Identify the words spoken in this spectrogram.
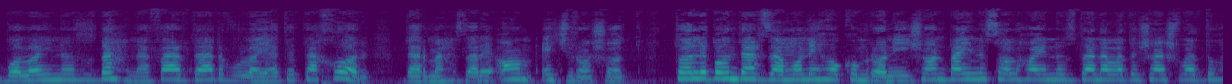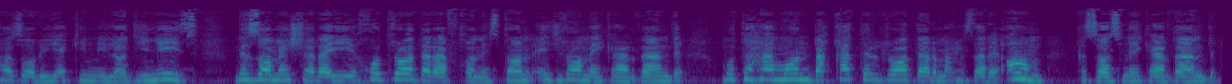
بالای 19 نفر در ولایت تخار در محضر عام اجرا شد. طالبان در زمان حکمرانیشان بین سالهای 1996 و 2001 میلادی نیز نظام شرعی خود را در افغانستان اجرا می کردند. متهمان به قتل را در محضر عام قصاص می کردند.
